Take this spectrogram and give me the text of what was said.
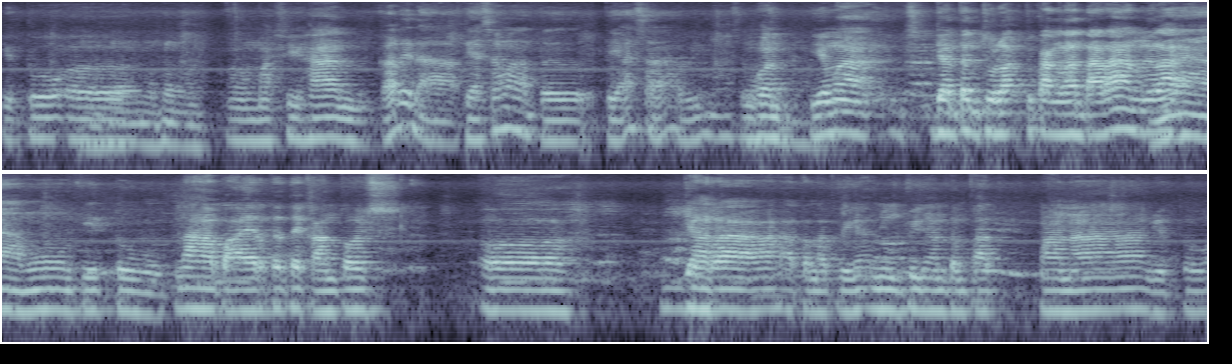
Gitu eh, Mhm. masihan. Karena dah tiasa mah mah. Mohon ieu mah janten culak tukang lantaran we lah. Nah mun gitu. Nah Pak RT teh kantos eh jarah atau napingan nyumpingan tempat mana gitu.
